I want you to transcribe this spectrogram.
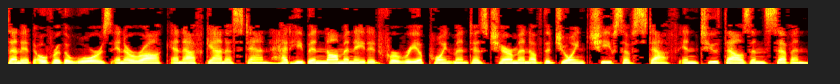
Senate over the wars in Iraq and Afghanistan had he been nominated for reappointment as chairman of the Joint Chiefs of Staff in 2000. 2007,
